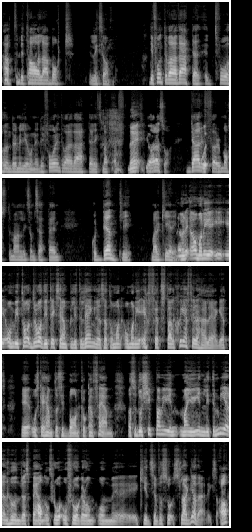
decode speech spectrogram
att betala bort, liksom. Det får inte vara värt det, 200 miljoner, det får inte vara värt det liksom, att, att, att göra så. Därför måste man liksom sätta en ordentlig markering. Om, man är, om vi tar, drar ditt exempel lite längre, så att om man, om man är F1-stallchef i det här läget eh, och ska hämta sitt barn klockan fem, alltså då chippar man ju in, man ju in lite mer än 100 spänn ja. och, frå, och, frågar om, om eh, kidsen får slagga där. Liksom. Ja.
